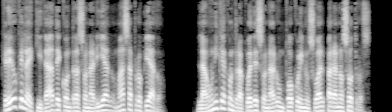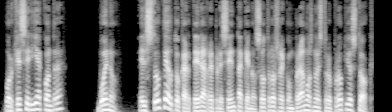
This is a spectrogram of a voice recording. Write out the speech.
creo que la equidad de contra sonaría lo más apropiado. La única contra puede sonar un poco inusual para nosotros. ¿Por qué sería contra? Bueno, el stock de autocartera representa que nosotros recompramos nuestro propio stock.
